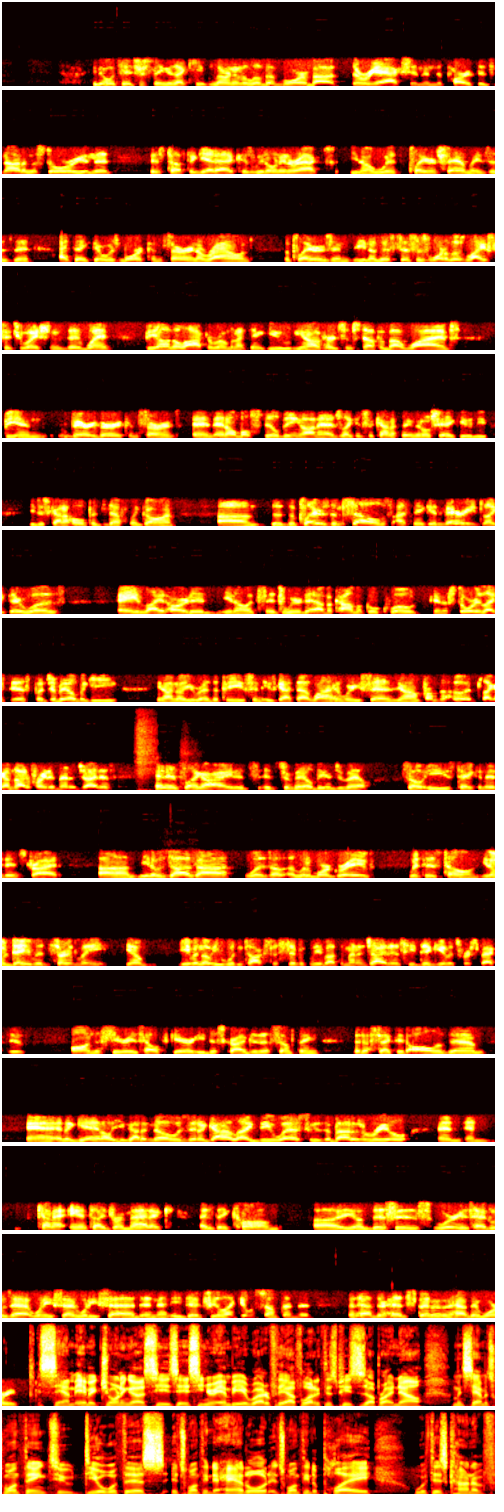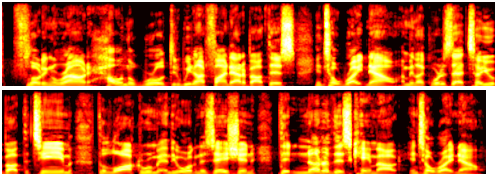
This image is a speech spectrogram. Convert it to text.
You know what's interesting is I keep learning a little bit more about the reaction and the part that's not in the story and that is tough to get at because we don't interact, you know, with players' families. Is that I think there was more concern around the players and you know this this is one of those life situations that went beyond the locker room. And I think you, you know, I've heard some stuff about wives being very, very concerned and, and almost still being on edge. Like it's the kind of thing that'll shake you and you, you just kind of hope it's definitely gone. Um, the, the players themselves, I think it varied. Like there was a lighthearted, you know, it's, it's weird to have a comical quote in a story like this, but JaVale McGee, you know, I know you read the piece and he's got that line where he says, you know, I'm from the hood. Like I'm not afraid of meningitis. And it's like, all right, it's, it's JaVale being JaVale. So he's taking it in stride. Um, you know, Zaza was a, a little more grave with his tone. You know, David certainly, you know, even though he wouldn't talk specifically about the meningitis, he did give his perspective on the serious health scare. He described it as something that affected all of them. And, and again, all you got to know is that a guy like D West, who's about as real and, and kind of anti-dramatic as they come, uh, you know, this is where his head was at when he said what he said, and, and he did feel like it was something that that had their heads spinning and had them worried. Sam Amick joining us. He's a senior NBA writer for The Athletic. This piece is up right now. I mean, Sam, it's one thing to deal with this, it's one thing to handle it, it's one thing to play. with this kind of floating around. How in the world did we not find out about this until right now? I mean, like, what does that tell you about the team, the locker room, and the organization that none of this came out until right now?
